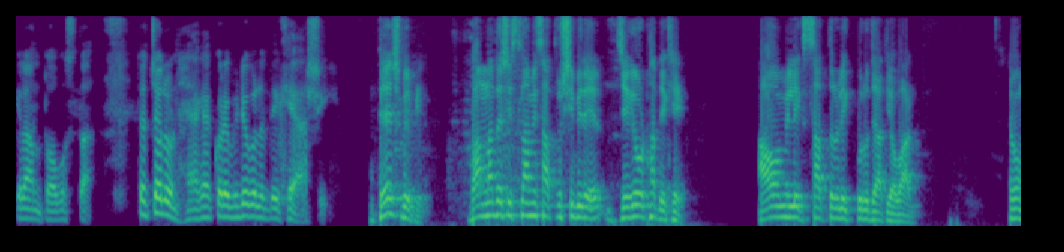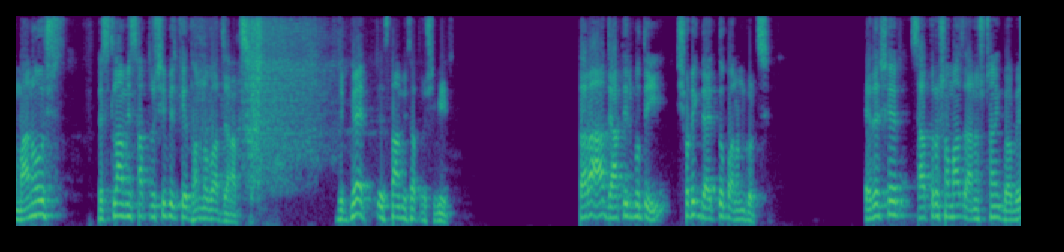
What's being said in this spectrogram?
ক্লান্ত অবস্থা। তো চলুন, এক এক করে ভিডিওগুলো দেখে আসি। দেশব্যাপী বাংলাদেশ ইসলামী ছাত্র শিবিরের জেগে ওঠা দেখে আওয়ামী লীগ ছাত্রলীগ পুরো জাতীয় জাতীয়বাদ। এবং মানুষ ইসলামী ছাত্র শিবিরকে ধন্যবাদ জানাচ্ছে। যে গ্রেট ইসলামী ছাত্র শিবির, তারা জাতির প্রতি সঠিক দায়িত্ব পালন করছে। এদেশের ছাত্র সমাজ আনুষ্ঠানিকভাবে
